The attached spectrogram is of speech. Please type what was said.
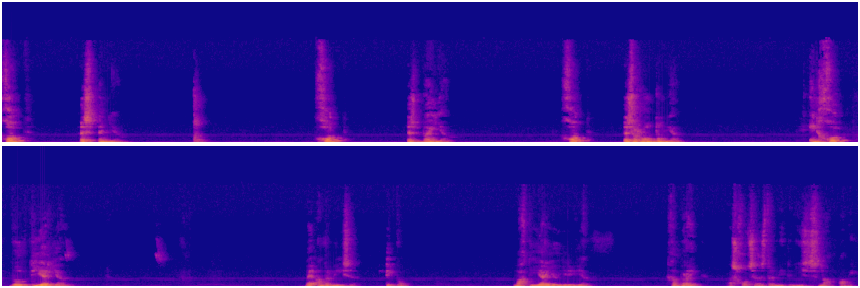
God is in jou. God is by jou. God is rondom jou. En God wil deur jou by ander mense uitkom. Mag die Here jou hierdie week gebruik as God se instrument in Jesus se naam. Amen.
